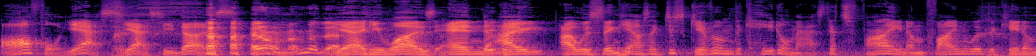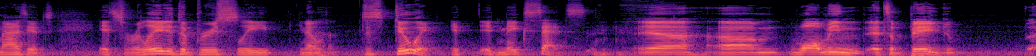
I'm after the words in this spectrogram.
awful. Yes, yes, he does. I don't remember that. Yeah, he was, and Wait. I I was thinking I was like, just give him the Kato mask. That's fine. I'm fine with the Kato mask. It's it's related to Bruce Lee. You know, just do it. It it makes sense. Yeah. Um, well, I mean, it's a big uh,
